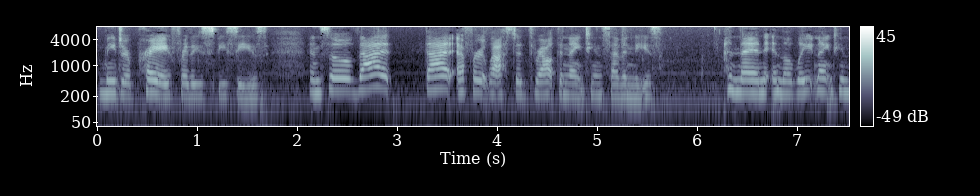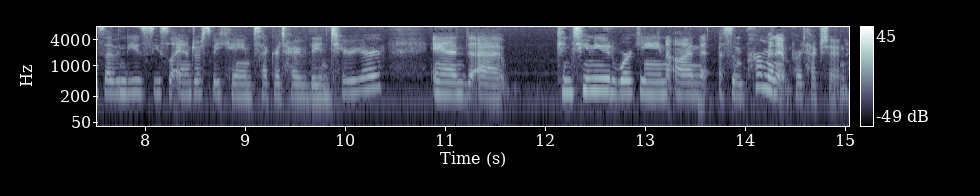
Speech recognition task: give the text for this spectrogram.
major prey for these species. And so that that effort lasted throughout the 1970s. And then in the late 1970s, Cecil Andrus became Secretary of the Interior and uh, continued working on some permanent protection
